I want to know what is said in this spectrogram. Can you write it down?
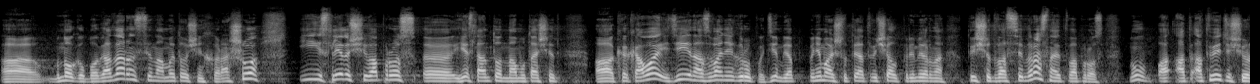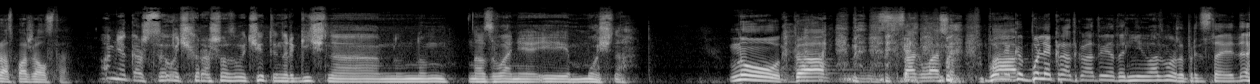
Э, много благодарности, нам это очень хорошо. И следующий вопрос, э, если Антон нам уточнит, э, какова идея названия группы? Дим, я понимаю, что ты отвечал примерно 1027 раз на этот вопрос. Ну, а, от, ответь еще раз, пожалуйста. А мне кажется, очень хорошо звучит, энергично название и мощно. Ну, да, согласен. Более, а... более краткого ответа невозможно представить, да?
